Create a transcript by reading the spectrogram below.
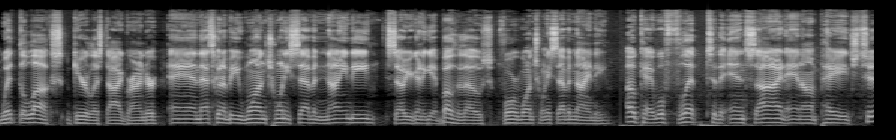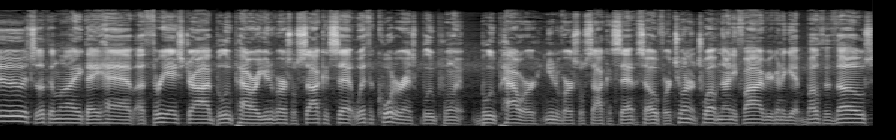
with deluxe gearless die grinder, and that's gonna be 127.90. so you're going to get both of those for 127.90 Okay, we'll flip to the inside and on page two, it's looking like they have a 3H drive blue power universal socket set with a quarter inch blue point blue power universal socket set. So for 212.95, you're to get both of those.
